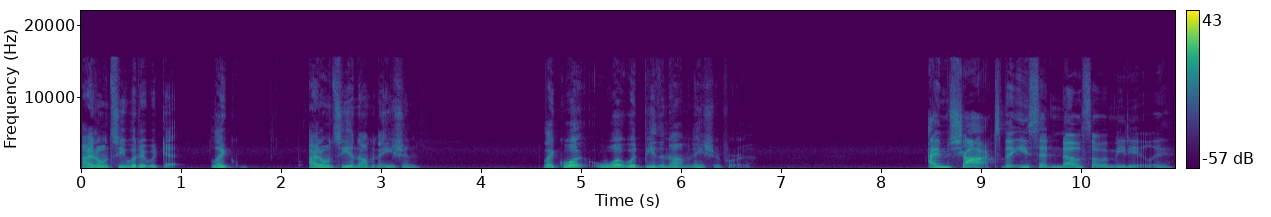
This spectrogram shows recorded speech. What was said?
I don't see what it would get. Like, I don't see a nomination. Like, what what would be the nomination for it? I'm shocked that you said no so immediately.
